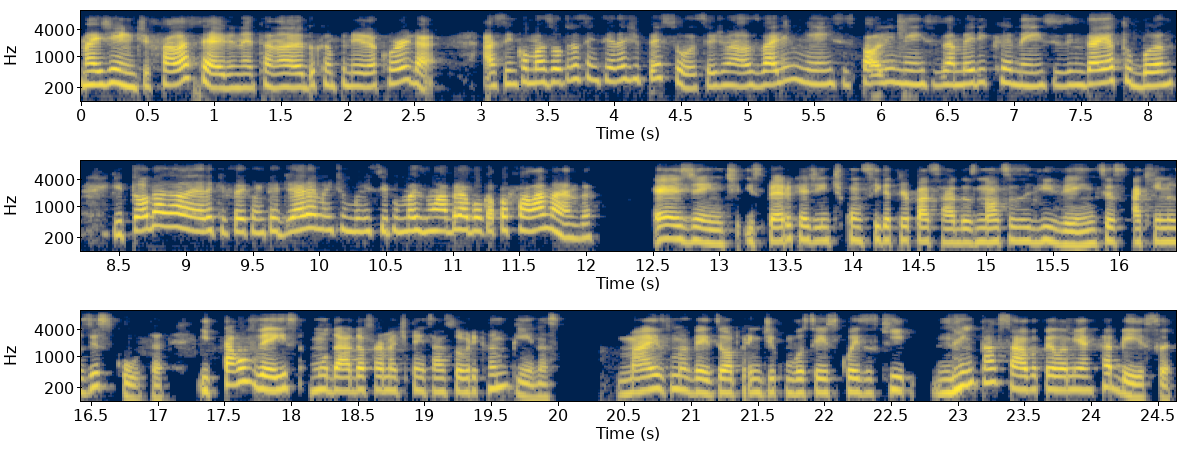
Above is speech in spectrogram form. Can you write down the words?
Mas, gente, fala sério, né? Tá na hora do campineiro acordar. Assim como as outras centenas de pessoas, sejam elas valinenses, paulinenses, americanenses, indaiatubano e toda a galera que frequenta diariamente o município, mas não abre a boca para falar nada. É, gente, espero que a gente consiga ter passado as nossas vivências a quem nos escuta e talvez mudado a forma de pensar sobre Campinas. Mais uma vez eu aprendi com vocês coisas que nem passavam pela minha cabeça,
